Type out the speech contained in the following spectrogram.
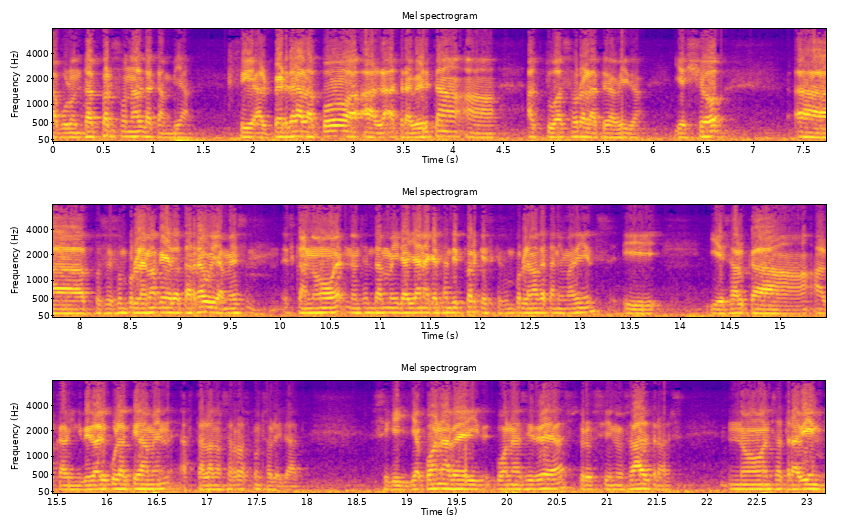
la voluntat personal de canviar. Sigui, el perdre la por, a, a a, actuar sobre la teva vida. I això eh, doncs és un problema que hi ha tot arreu i a més és que no, no ens hem de mirar ja en aquest sentit perquè és que és un problema que tenim a dins i, i és el que, el que individual i col·lectivament està la nostra responsabilitat. O sigui, ja poden haver bones idees, però si nosaltres no ens atrevim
